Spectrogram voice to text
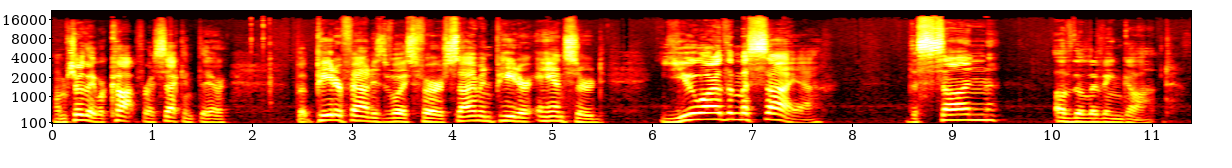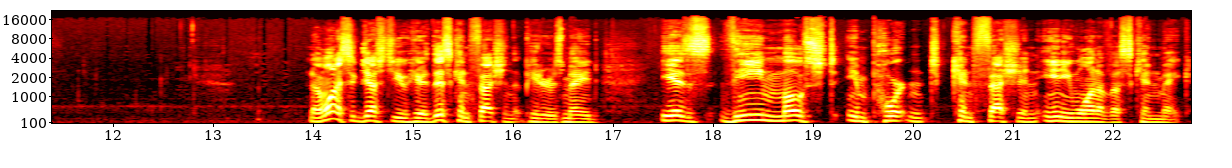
I'm sure they were caught for a second there, but Peter found his voice first. Simon Peter answered, You are the Messiah, the Son of the living God. Now, I want to suggest to you here this confession that Peter has made is the most important confession any one of us can make.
